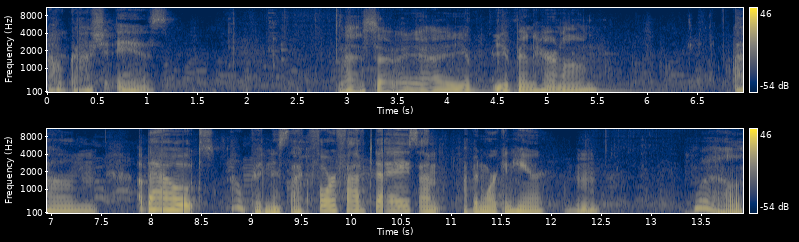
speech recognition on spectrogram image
Oh gosh, it is. uh, so you you've been here long? Um, about oh goodness, like four or five days. I'm. I've been working here. hmm Well,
